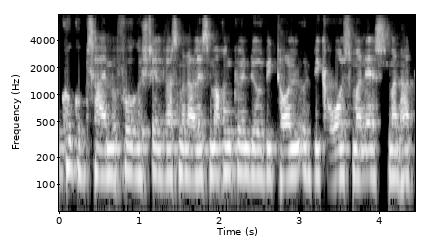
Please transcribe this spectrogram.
Kuckucksheime vorgestellt, was man alles machen könnte und wie toll und wie groß man ist. Man hat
